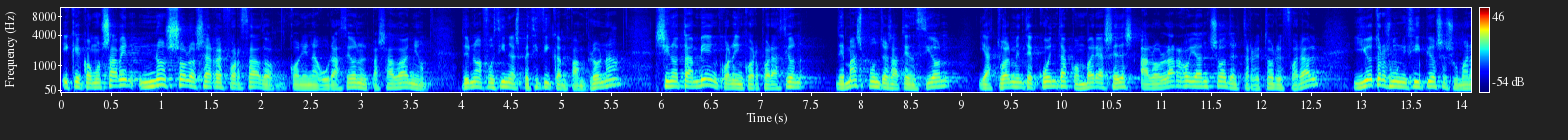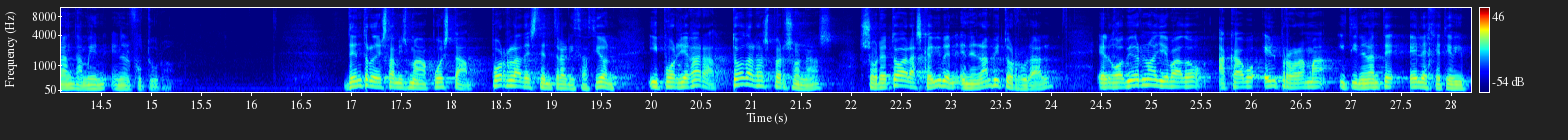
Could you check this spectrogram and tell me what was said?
y que, como saben, no solo se ha reforzado con la inauguración el pasado año de una oficina específica en Pamplona, sino también con la incorporación de más puntos de atención y actualmente cuenta con varias sedes a lo largo y ancho del territorio foral y otros municipios se sumarán también en el futuro. Dentro de esta misma apuesta por la descentralización y por llegar a todas las personas, sobre todo a las que viven en el ámbito rural, el Gobierno ha llevado a cabo el programa itinerante LGTBI+,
